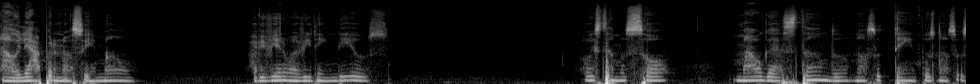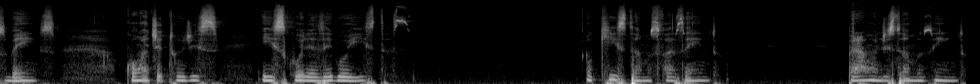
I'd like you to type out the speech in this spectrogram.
a olhar para o nosso irmão, a viver uma vida em Deus? Ou estamos só malgastando nosso tempo, os nossos bens, com atitudes e escolhas egoístas? O que estamos fazendo? Para onde estamos indo?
